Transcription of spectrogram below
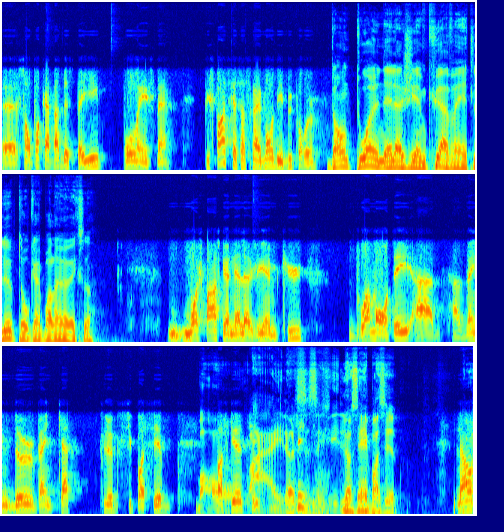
euh, sont pas capables de se payer pour l'instant. Puis je pense que ça serait un bon début pour eux. Donc, toi, une LAGMQ à 20 clubs, t'as aucun problème avec ça? Moi, je pense qu'un LAGMQ doit monter à, à 22, 24 clubs si possible. Bon, Parce que, ouais, là, c'est- impossible. Non,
